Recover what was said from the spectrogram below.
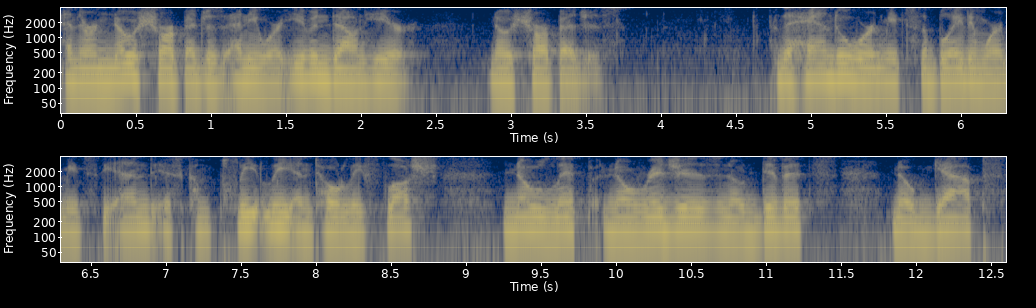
And there are no sharp edges anywhere, even down here, no sharp edges. The handle where it meets the blade and where it meets the end is completely and totally flush. No lip, no ridges, no divots, no gaps,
